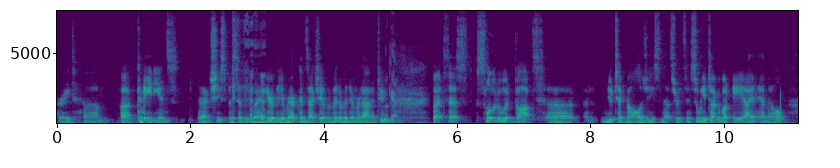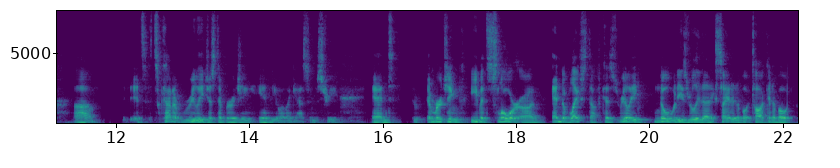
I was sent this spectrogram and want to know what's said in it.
Right, um, uh, Canadians actually specifically. I hear the Americans actually have a bit of a different attitude. Okay. But uh, slow to adopt uh, new technologies and that sort of thing. So when you talk about AI and ML, um, it's it's kind of really just emerging in the oil and gas industry, and emerging even slower on end of life stuff because really nobody's really that excited about talking about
